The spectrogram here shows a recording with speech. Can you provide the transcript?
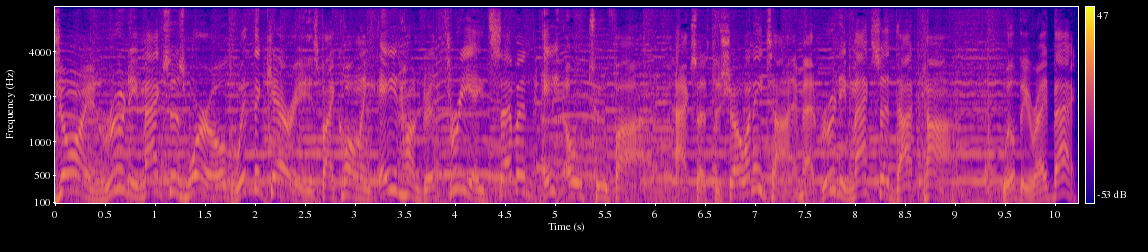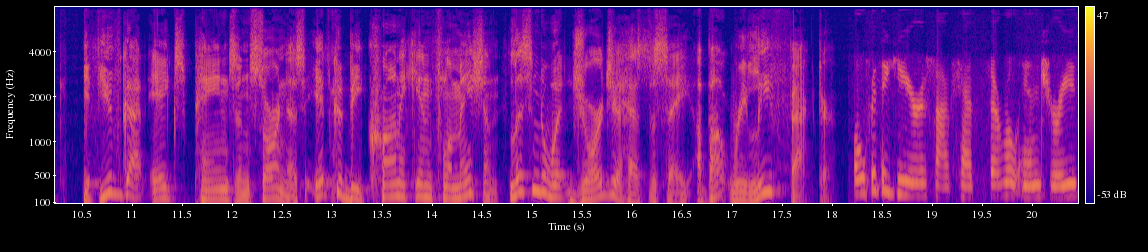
Join Rudy Maxa's World with the Careys by calling 800 387 8025. Access the show anytime at rudymaxa.com. We'll be right back. If you've got aches, pains, and soreness, it could be chronic inflammation. Listen to what Georgia has to say about Relief Factor. Over the years, I've had several injuries.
